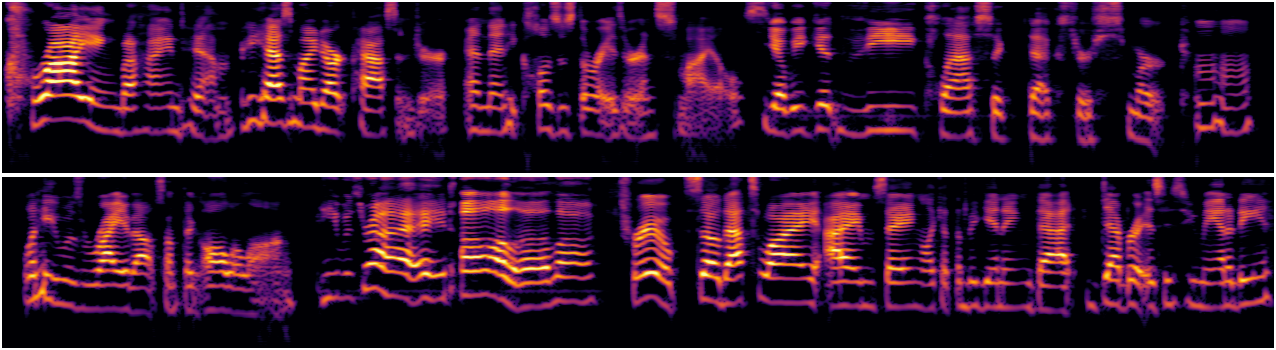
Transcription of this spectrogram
crying behind him, he has my dark passenger, and then he closes the razor and smiles. Yeah, we get the classic Dexter smirk. Mm-hmm. When he was right about something all along. He was right all along. True. So that's why I'm saying, like at the beginning, that Deborah is his humanity,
